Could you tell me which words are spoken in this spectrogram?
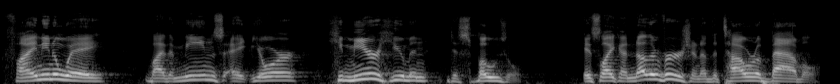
finding a way by the means at your mere human disposal. It's like another version of the Tower of Babel,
